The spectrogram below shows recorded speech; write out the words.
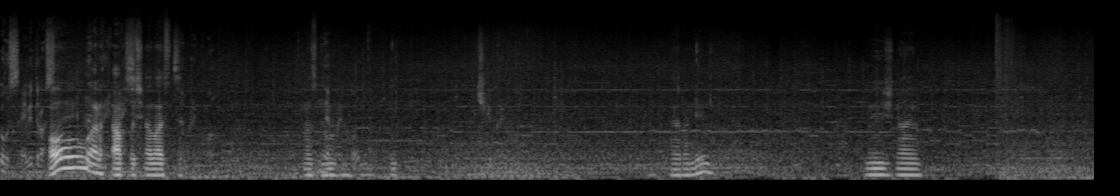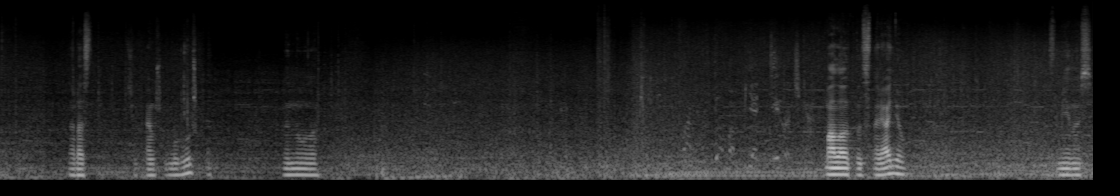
Усе відростає. О, арта почалась. Не прикол. Чи прикол? Виїжджаю. Зараз чекаємо, щоб бугушка минула. Мало тут снарядів. З мінусів.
